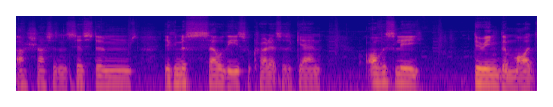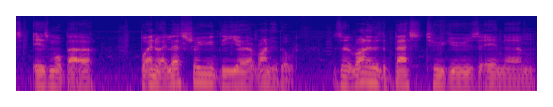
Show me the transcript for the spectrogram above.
Ash Ashes and Systems, you can just sell these for credits as again. Obviously, doing the mods is more better. But anyway, let's show you the uh, Rhino build. So Rhino is the best to use in um,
